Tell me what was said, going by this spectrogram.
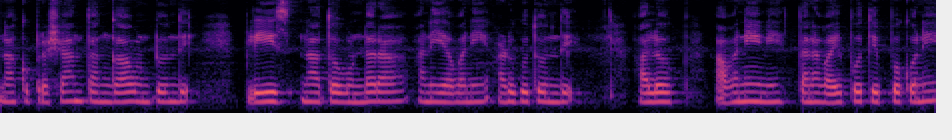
నాకు ప్రశాంతంగా ఉంటుంది. ప్లీజ్ నాతో ఉండరా అని అవని అడుగుతుంది. అలోక్ అవనిని తన వైపు తిప్పుకొని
